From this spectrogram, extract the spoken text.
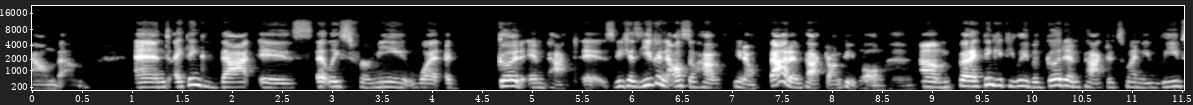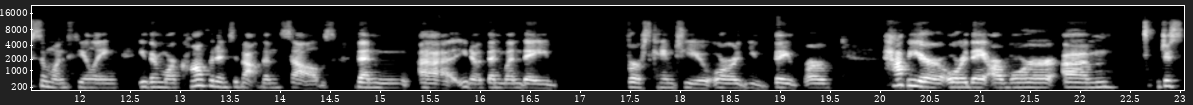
found them. And I think that is, at least for me, what a good impact is because you can also have you know bad impact on people. Mm-hmm. um, but i think if you leave a good impact it's when you leave someone feeling either more confident about themselves than uh, you know than when they first came to you or you they are happier or they are more um, just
